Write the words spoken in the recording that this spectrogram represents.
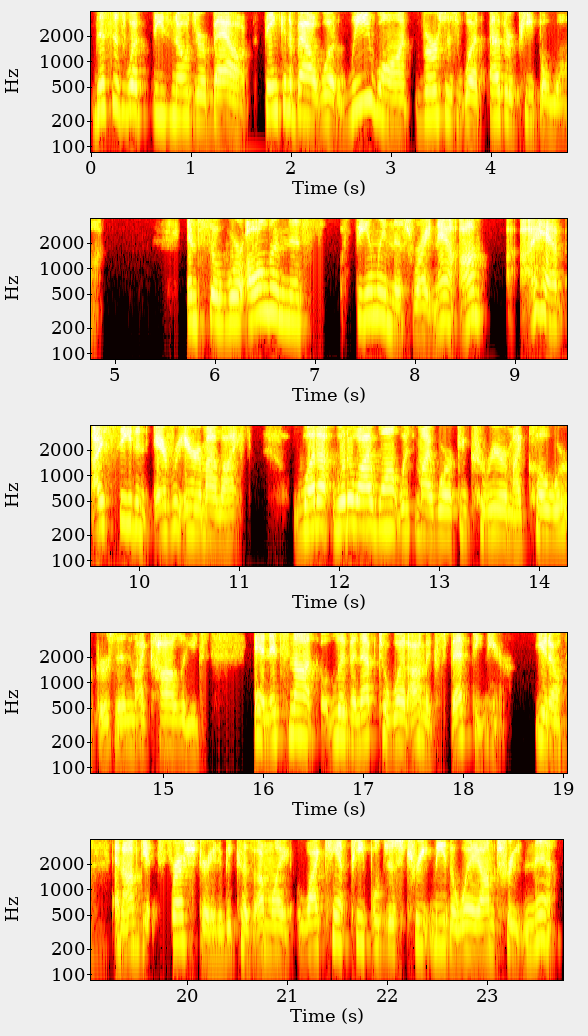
This is what these nodes are about thinking about what we want versus what other people want. And so we're all in this feeling this right now. I'm i have i see it in every area of my life. What I, what do i want with my work and career my coworkers and my colleagues? And it's not living up to what i'm expecting here you know mm. and i'm getting frustrated because i'm like why can't people just treat me the way i'm treating them?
